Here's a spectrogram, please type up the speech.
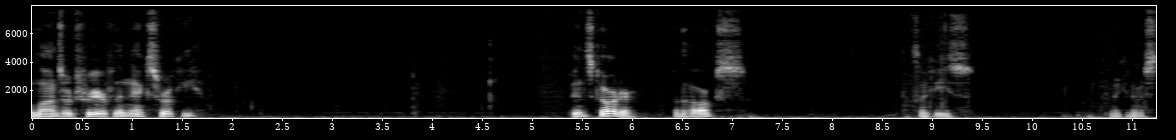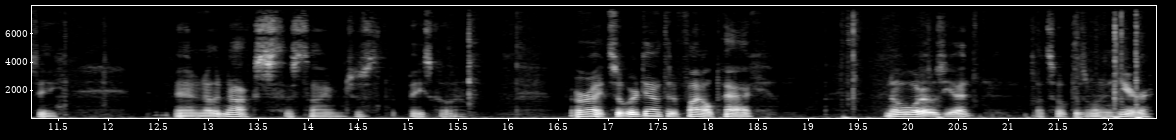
Alonzo Trier for the Knicks, rookie. Vince Carter for the Hawks. Looks like he's making a mistake. And another Knox, this time just the base color. Alright, so we're down to the final pack. No autos yet. Let's hope there's one in here.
